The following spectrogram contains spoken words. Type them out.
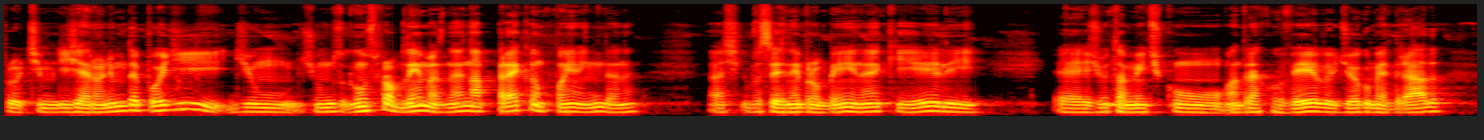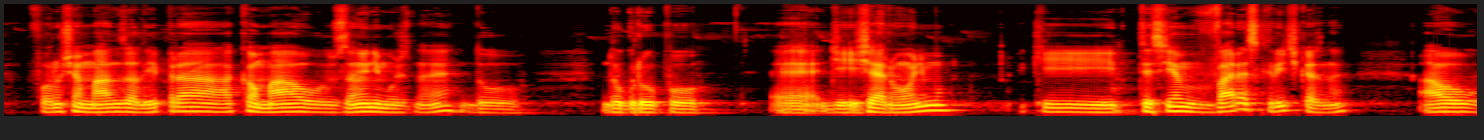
para o time de Jerônimo depois de, de, um, de uns, alguns problemas né, na pré-campanha ainda. Né? Acho que vocês lembram bem né, que ele, é, juntamente com André Curvelo e Diogo Medrado, foram chamados ali para acalmar os ânimos né, do, do grupo é, de Jerônimo que teciam várias críticas, né, ao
